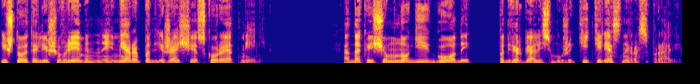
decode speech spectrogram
и что это лишь временная мера, подлежащая скорой отмене. Однако еще многие годы подвергались мужики телесной расправе.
